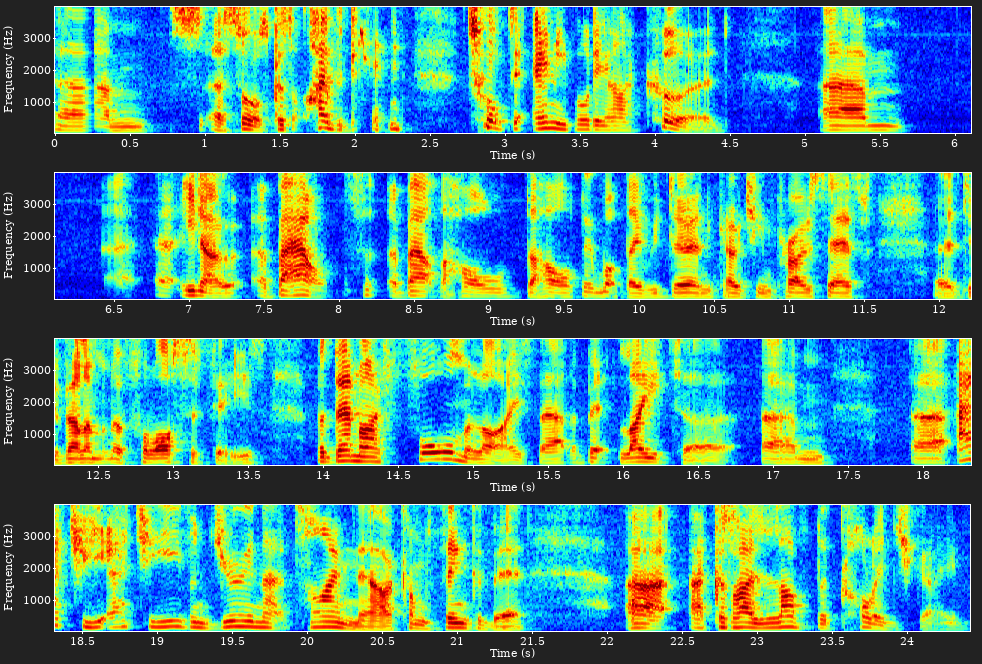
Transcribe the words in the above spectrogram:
um, a source because I would then talk to anybody I could, um, uh, you know, about about the whole the whole thing, what they were doing, the coaching process, uh, development of philosophies. But then I formalised that a bit later. Um, uh, actually, actually, even during that time now, I come to think of it, because uh, uh I love the college game.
